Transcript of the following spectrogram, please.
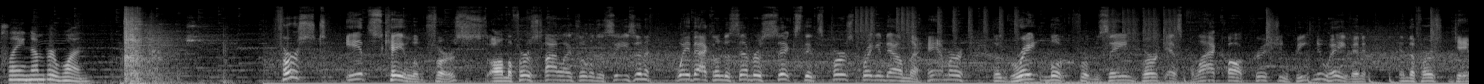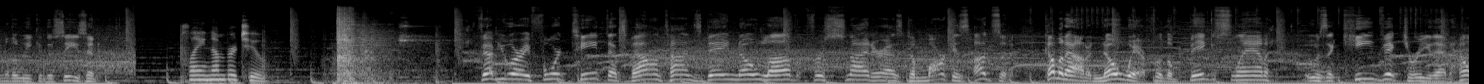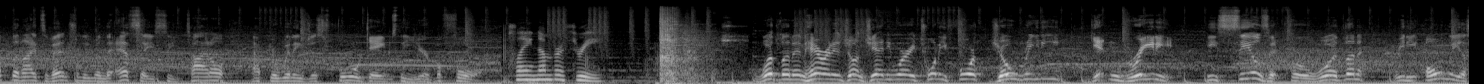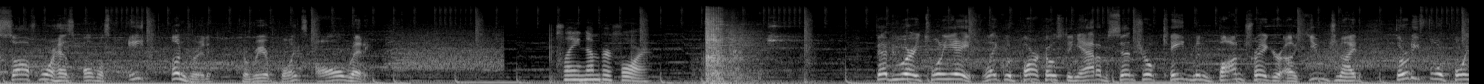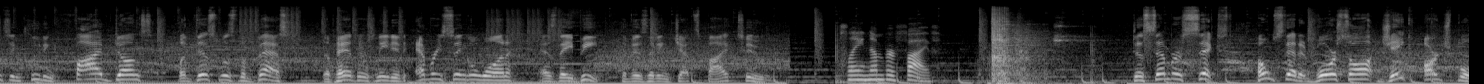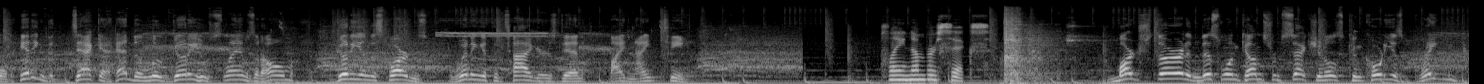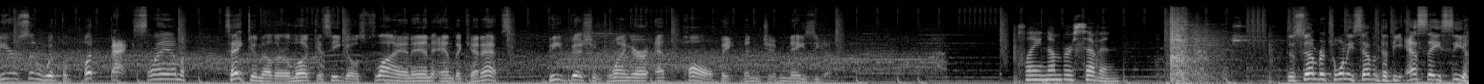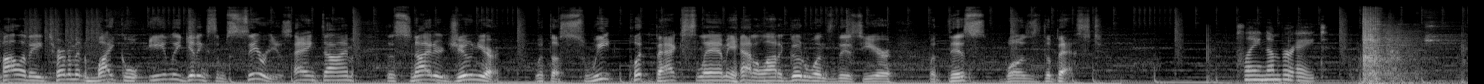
Play number one. First, it's Caleb Furst. On the first highlights of the season, way back on December 6th, it's first bringing down the hammer. The great look from Zane Burke as Blackhawk Christian beat New Haven in the Furst game of the week of the season. Play number two. February 14th, that's Valentine's Day. No love for Snyder as Demarcus Hudson coming out of nowhere for the big slam. It was a key victory that helped the Knights eventually win the SAC title after winning just four games the year before. Play number three. Woodland and Heritage on January 24th. Joe Reedy getting greedy. He seals it for Woodland. Reedy, only a sophomore, has almost 800 career points already. Play number four. February 28th, Lakewood Park hosting Adams Central. Cademan Bontrager, a huge night, 34 points, including five dunks, but this was the best. The Panthers needed every single one as they beat the visiting Jets by two. Play number five. December 6th, Homestead at Warsaw. Jake Archbold hitting the deck ahead to Luke Goode, who slams it home. Goode and the Spartans winning at the Tigers Den by 19. Play number six. March 3rd, and this one comes from sectionals. Concordia's Brayton Pearson with the putback slam. Take another look as he goes flying in, and the cadets beat Bishop Dwenger at Paul Bateman Gymnasium. Play number seven. December 27th at the SAC Holiday Tournament, Michael Ely getting some serious hang time. The Snyder Jr. with a sweet putback slam. He had a lot of good ones this year, but this was the best. Play number eight.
